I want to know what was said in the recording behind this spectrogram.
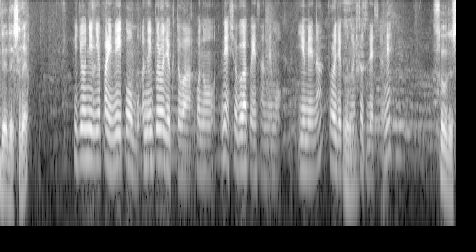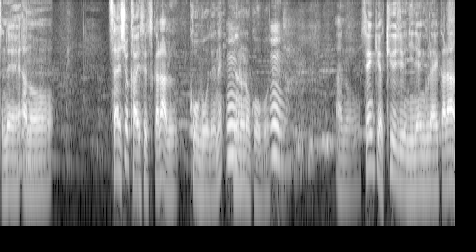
でですね。非常にやっぱり縫い工房縫いプロジェクトはこのね勝負学園さんでも有名なプロジェクトの一つですよね。うん、そうですね。あの最初開設からある工房でね、布の工房っていうのは、あの1992年ぐらいから、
